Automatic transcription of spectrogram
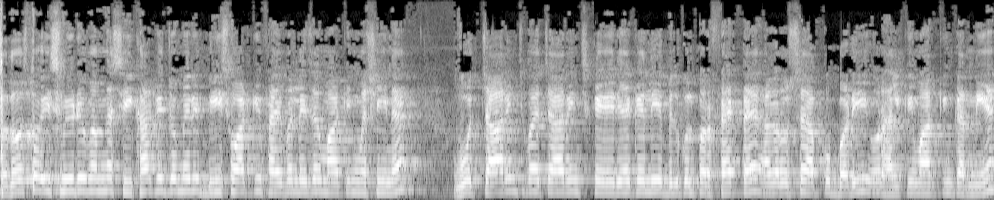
तो दोस्तों, इस वीडियो में हमने सीखा कि जो मेरी 20 वाट की फाइबर लेजर मार्किंग मशीन है, वो चार इंच बाय चार इंच के एरिया के लिए बिल्कुल परफेक्ट है। अगर उससे आपको बड़ी और हल्की मार्किंग करनी है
